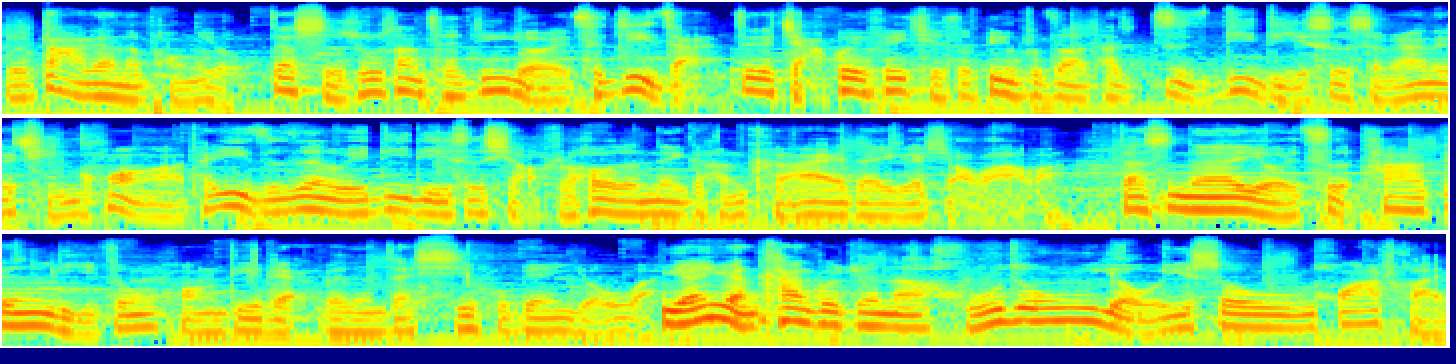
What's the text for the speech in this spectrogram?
有大量的朋友。在史书上曾经有一次记载，这个贾贵妃其实并不知道她自己弟弟是什么样的一个情况啊，她一直认为弟弟是小时候的那个很可爱的一个小娃娃。但是呢，有一次她跟李宗皇帝两个人。在西湖边游玩，远远看过去呢，湖中有一艘花船，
